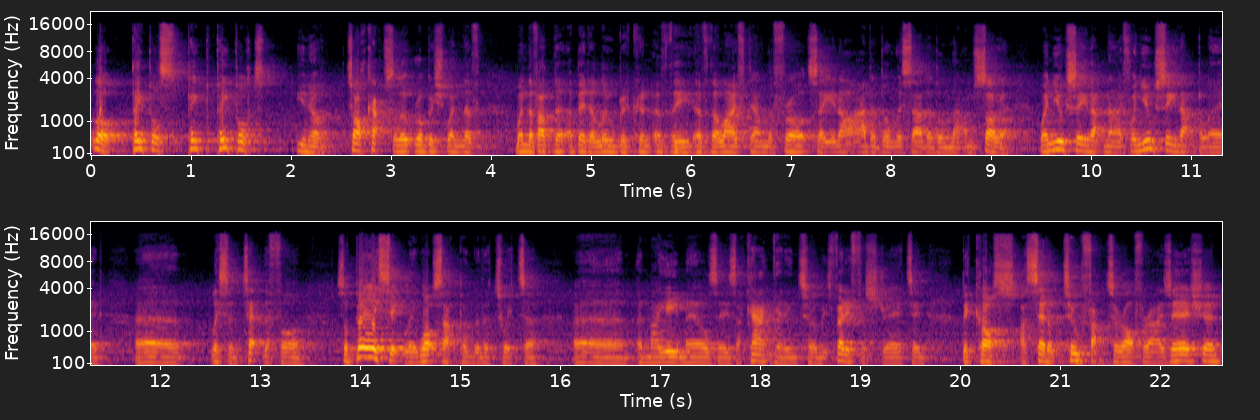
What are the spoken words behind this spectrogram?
look, people people people you know talk absolute rubbish when they've when they've had the, a bit of lubricant of the of the life down the throat, saying, "Oh, I'd have done this, I'd have done that." I'm sorry. When you see that knife, when you see that blade, uh, listen, take the phone. So basically, what's happened with the Twitter um, and my emails is I can't get into them. It's very frustrating because I set up two-factor authorization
